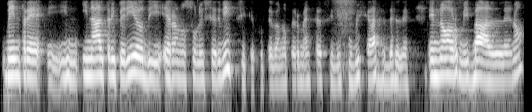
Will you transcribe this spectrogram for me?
mentre in, in, altri periodi erano solo i servizi che potevano permettersi di pubblicare delle enormi balle, no?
